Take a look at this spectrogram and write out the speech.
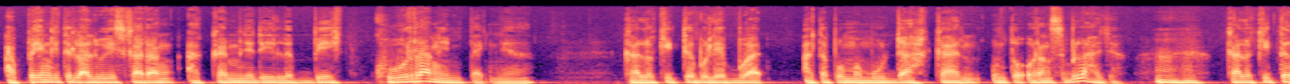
apa yang kita lalui sekarang akan menjadi lebih kurang impactnya kalau kita boleh buat ataupun memudahkan untuk orang sebelah aja. Uh-huh. Kalau kita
